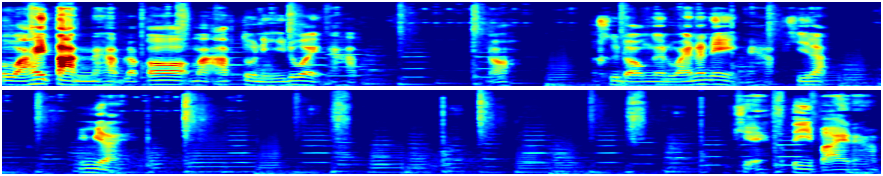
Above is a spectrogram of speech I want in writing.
ตัวให้ตันนะครับ แล้วก็มาอัพตัวนี้ด้วยนะครับเนาะก็คือดองเงินไว้นั่นเองนะครับคีย์หลัก ไม่มีอะไร โอเคตีไปนะครับ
